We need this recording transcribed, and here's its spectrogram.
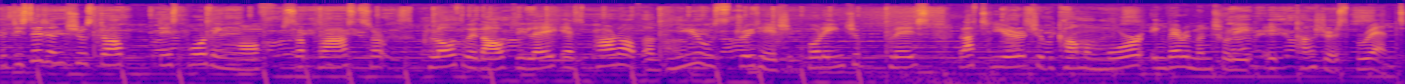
the decision to stop disposing of surplus clothes without delay is part of a new strategy put into place last year to become a more environmentally conscious brand.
